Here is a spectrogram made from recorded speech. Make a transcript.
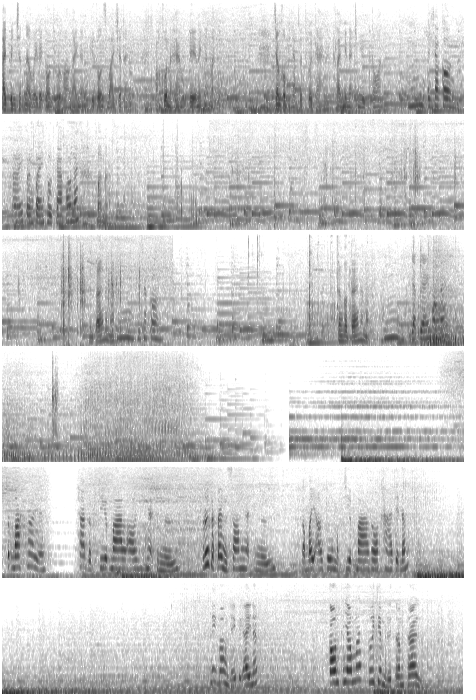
ហើយពេញចិត្តនៅអ្វីដែលកូនធ្វើរាល់ថ្ងៃហ្នឹងគឺកូនសប្បាយចិត្តហើយអរគុណអាហារមួយពេលនេះណាម៉ាក់អញ្ចឹងកូនប្រញាប់ទៅធ្វើការណាខ្លាចមានអ្នកជំងឺផ្ទាន់ហឹម ទៅចុះកូនហើយប្រឹងប្រែងធ្វើការផងណាបាទម៉ាក់អញ្ចឹងទៅណាម៉ាក់ហឹមទៅចុះកូនអញ្ចឹងកូនទៅណាម៉ាក់ហឹមយ៉ាត់យ៉ែងផងណាច្បាស់ហើយឯង ថាទៅព្យាបាលឲ្យអ្នកជំងឺឬក៏ទៅសន្សំអ្នកជំងឺដើម្បីឲ្យគេមកព្យាបាលរាល់ខែទេដឹងនេះបងនិយាយពីអីណាកូនខ្ញុំណាគឺជាមនុស្សត្រឹមត្រូវ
